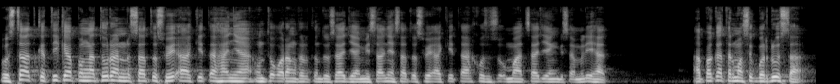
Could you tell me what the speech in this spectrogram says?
Ustadz, ketika pengaturan status WA kita hanya untuk orang tertentu saja, misalnya status WA kita khusus umat saja yang bisa melihat, apakah termasuk berdosa?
